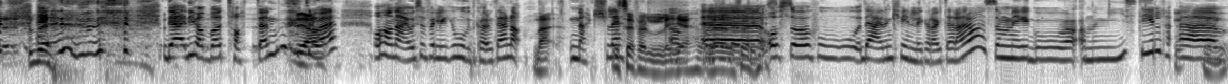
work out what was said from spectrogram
det, det er, De har bare tatt den, Ja. tror jeg. Og han er jo selvfølgelig ikke hovedkarakteren, da. Nei, Naturally. selvfølgelig ikke. Det Eh, er- og så Det er jo en kvinnelig karakter her òg, som i god anemistil uh, Mm.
